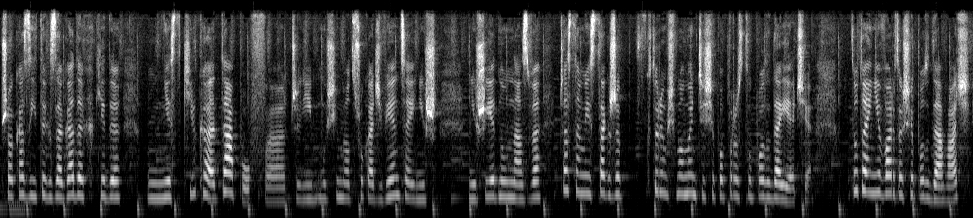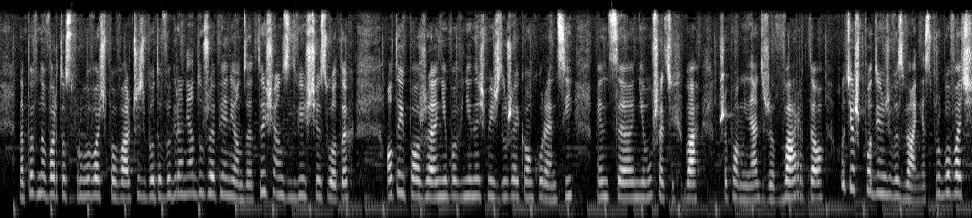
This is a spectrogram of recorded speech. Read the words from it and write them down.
przy okazji tych zagadek, kiedy jest kilka etapów, e, czyli musimy odszukać więcej niż, niż jedną nazwę, czasem jest tak, że w którymś momencie się po prostu poddajecie. Tutaj nie warto się poddawać. Na pewno warto spróbować powalczyć, bo do wygrania duże pieniądze 1200 zł. O tej porze nie powinieneś mieć dużej konkurencji, więc nie muszę Ci chyba przypominać, że warto chociaż podjąć wyzwanie, spróbować,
